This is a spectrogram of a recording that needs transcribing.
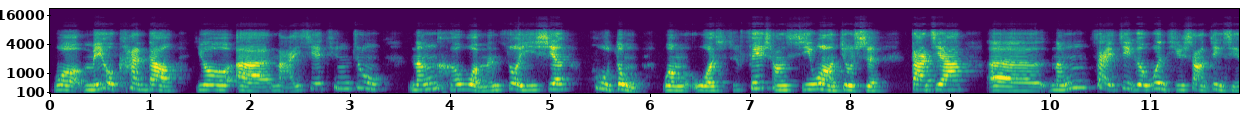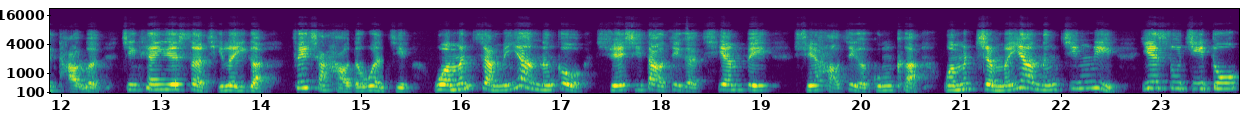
我没有看到有呃哪一些听众能和我们做一些。互动，我我非常希望就是大家呃能在这个问题上进行讨论。今天约瑟提了一个非常好的问题，我们怎么样能够学习到这个谦卑，学好这个功课？我们怎么样能经历耶稣基督、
